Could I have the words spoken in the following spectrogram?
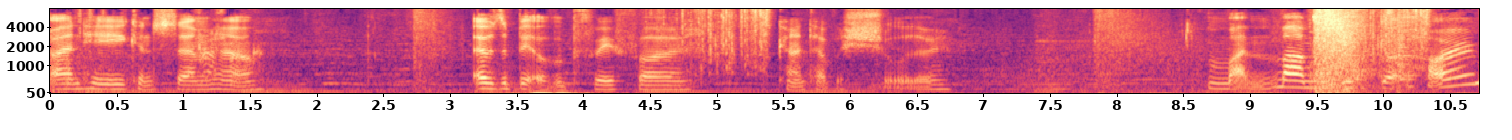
And he can somehow. It was a bit of a pre-fire. Can't have a sure though. My mum just got home.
